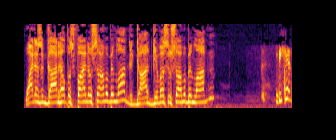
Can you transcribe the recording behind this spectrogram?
Why doesn't God help us find Osama bin Laden? Did God give us Osama bin Laden? Because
